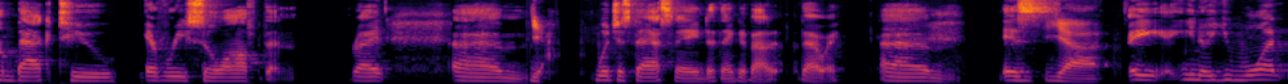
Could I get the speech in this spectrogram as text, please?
come back to every so often, right? Um, Yeah. which is fascinating to think about it that way. Um, is Yeah, a you know you want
